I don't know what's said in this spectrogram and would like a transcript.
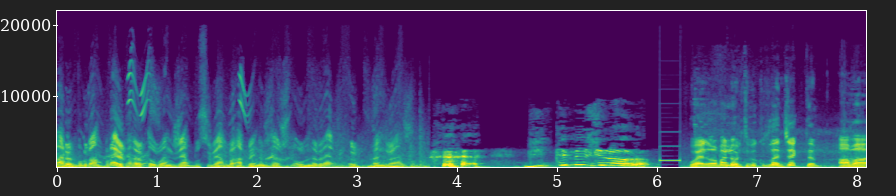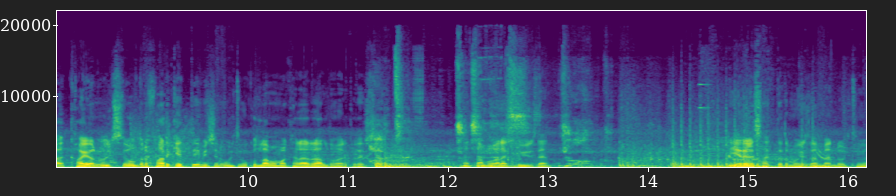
Ya buradan buraya kadar dolanacağım bu silahla haberiniz olsun. Onları öpmem lazım. Ciddi misin oğlum? Bu el normal ultimi kullanacaktım ama Kayon ultisi olduğunu fark ettiğim için ultimi kullanmama kararı aldım arkadaşlar. Ha, tam olarak bu yüzden. Bir yere sakladım o yüzden ben de ultimi.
